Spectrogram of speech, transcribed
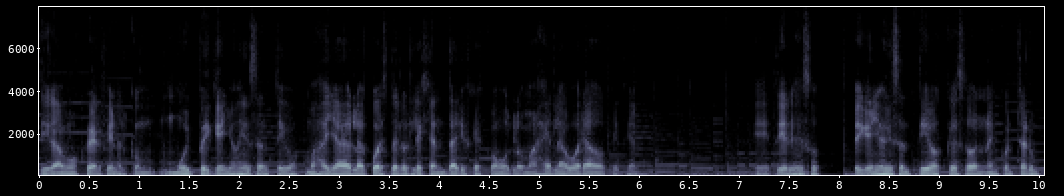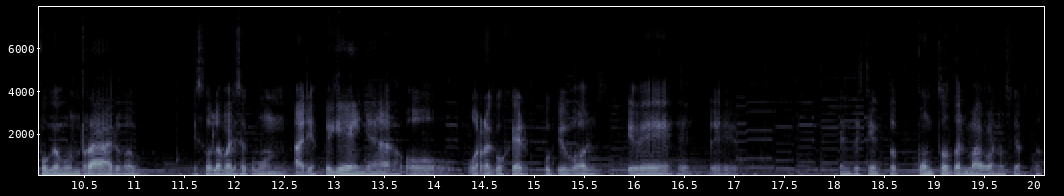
digamos que al final con muy pequeños incentivos, más allá de la quest de los legendarios, que es como lo más elaborado que tiene. Eh, tienes esos pequeños incentivos que son encontrar un Pokémon raro, que solo aparece como un áreas pequeñas, o, recoger Pokéballs que ves este, en distintos puntos del mapa, ¿no es cierto?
